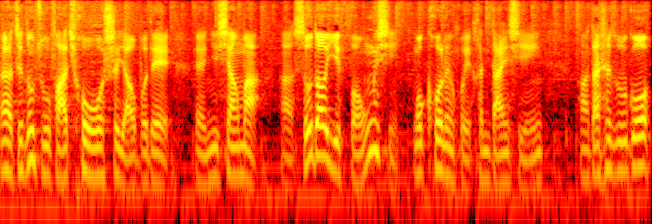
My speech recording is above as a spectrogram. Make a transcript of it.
呃，这种做法确实要不得。哎，你想嘛，啊，收到一封信，我可能会很担心啊。但是如果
